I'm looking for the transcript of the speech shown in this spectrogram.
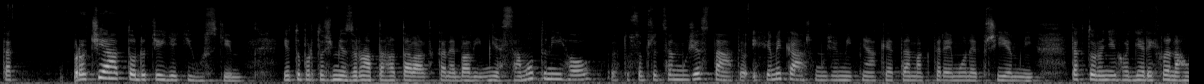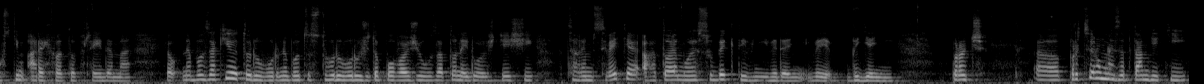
tak proč já to do těch dětí hustím? Je to proto, že mě zrovna tahle ta látka nebaví mě samotného? To se přece může stát. Jo. I chemikář může mít nějaké téma, které je mu nepříjemný. Tak to do nich hodně rychle nahustím a rychle to přejdeme. Jo. Nebo z jakého to důvodu? Nebo je to z toho důvodu, že to považuji za to nejdůležitější v celém světě? A to je moje subjektivní vidění. Proč, uh, proč se jenom nezeptám dětí,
